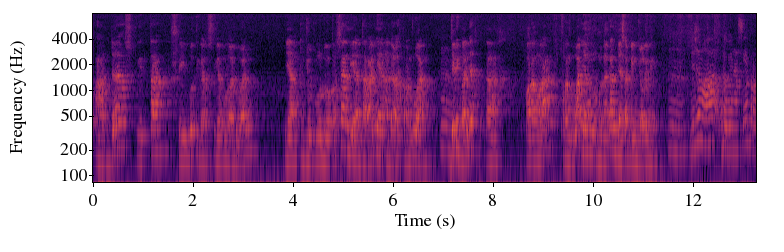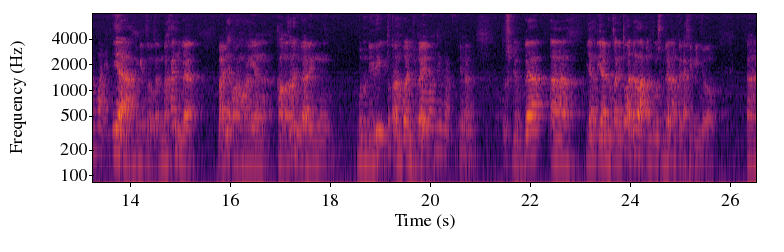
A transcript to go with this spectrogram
ada sekitar 1330 aduan yang 72% di antaranya adalah perempuan. Hmm. Jadi banyak eh, orang-orang perempuan yang menggunakan jasa pinjol ini. Hmm. justru malah dominasinya perempuan ya Iya gitu kan. Bahkan juga banyak orang-orang yang kalau nggak salah juga ada yang bunuh diri itu perempuan juga ya. perempuan juga Ya kan? Hmm. Terus juga eh, yang diadukan itu ada 89 aplikasi pinjol. Eh,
